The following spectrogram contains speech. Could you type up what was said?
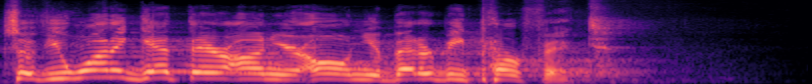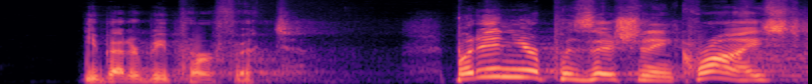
So if you want to get there on your own, you better be perfect. You better be perfect. But in your position in Christ,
